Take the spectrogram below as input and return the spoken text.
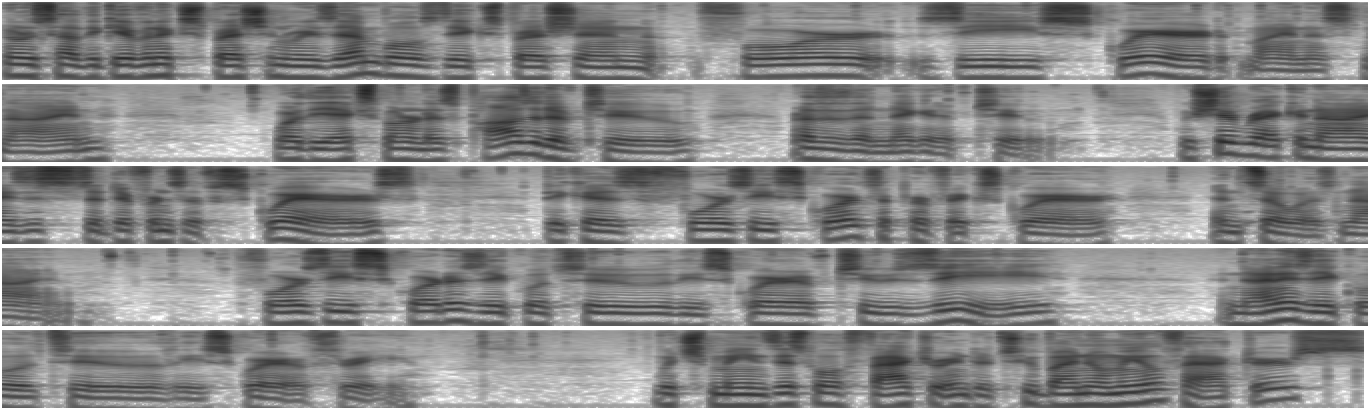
Notice how the given expression resembles the expression 4z squared minus 9, where the exponent is positive 2 rather than negative 2. We should recognize this is a difference of squares because 4z squared is a perfect square, and so is 9. 4z squared is equal to the square of 2z, and 9 is equal to the square of 3, which means this will factor into two binomial factors.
